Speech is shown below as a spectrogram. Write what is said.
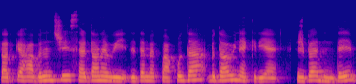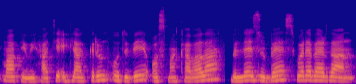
Dadgeha Bilind jî serdana wî di demek maqûl da bi nekiriye. Ji ber hindê mafê ihlal kirin û divê Osman Kavala bi lez û bes were berdan.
